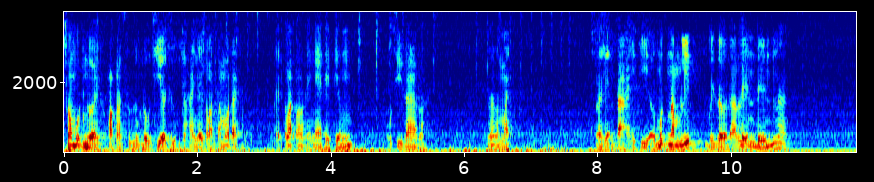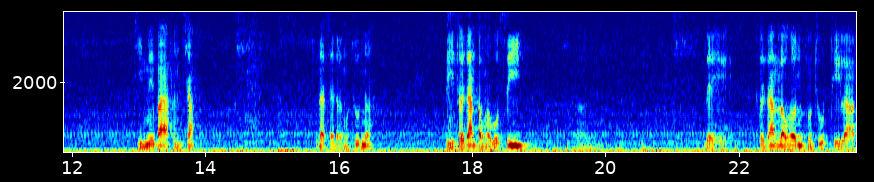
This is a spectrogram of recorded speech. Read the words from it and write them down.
cho một người hoặc là sử dụng đầu chia, sử dụng cho hai người, các bạn cắm vào đây. Đấy, các bạn có thể nghe thấy tiếng oxy ra rồi. Rất là mạnh. Và hiện tại thì ở mức 5 lít, bây giờ đã lên đến ờ, 93 phần trăm. Chúng ta sẽ đợi một chút nữa. Vì thời gian tổng hợp oxy ờ, để thời gian lâu hơn một chút thì là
